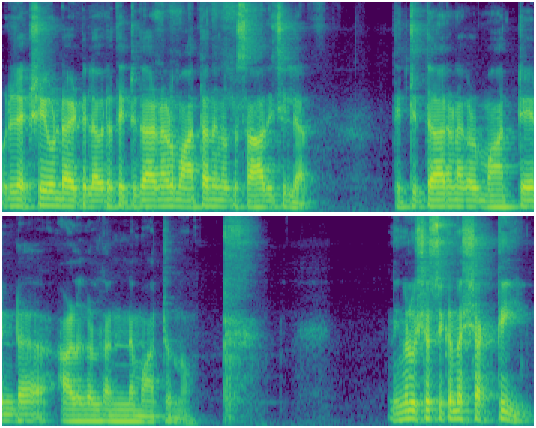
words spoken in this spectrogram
ഒരു രക്ഷയും ഉണ്ടായിട്ടില്ല അവരുടെ തെറ്റിദ്ധാരണകൾ മാറ്റാൻ നിങ്ങൾക്ക് സാധിച്ചില്ല. തെറ്റിദ്ധാരണകൾ മാറ്റേണ്ട ആളുകൾ തന്നെ മാറ്റുന്നു. നിങ്ങൾ വിശ്വസിക്കുന്ന ശക്തി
